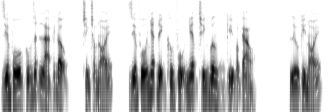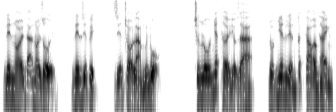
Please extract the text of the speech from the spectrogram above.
diêm phố cũng rất là kích động, trịnh trọng nói, diêm phố nhất định không phụ nhiếp chính vương kỳ vọng cao. Lưu kỳ nói, nên nói đã nói rồi, nên diễn kịch, diễn trò làm nguyên bộ. Trương lô nhất thời hiểu ra, đột nhiên liền cất cao âm thanh,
